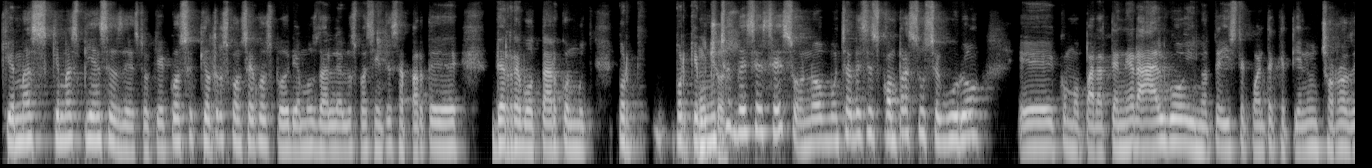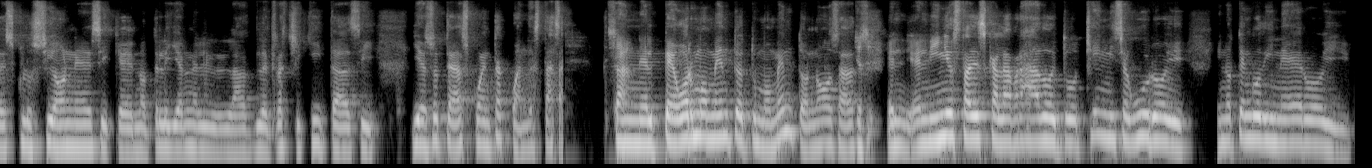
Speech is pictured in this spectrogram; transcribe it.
¿Qué más, ¿Qué más piensas de esto? ¿Qué, cosa, ¿Qué otros consejos podríamos darle a los pacientes aparte de, de rebotar con... Porque, porque muchas veces eso, ¿no? Muchas veces compras tu seguro eh, como para tener algo y no te diste cuenta que tiene un chorro de exclusiones y que no te leyeron las letras chiquitas y, y eso te das cuenta cuando estás en el peor momento de tu momento, ¿no? O sea, el, el, niño está descalabrado y tú, ching, mi seguro y, y no tengo dinero y,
